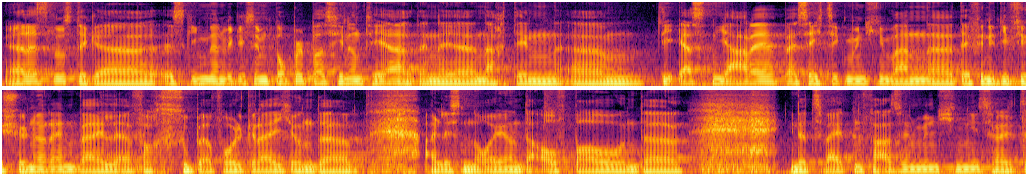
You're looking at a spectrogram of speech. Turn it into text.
Ja, das ist lustig. Äh, es ging dann wirklich so im Doppelpass hin und her, denn äh, nach den, ähm, die ersten Jahre bei 60 München waren äh, definitiv die schöneren, weil einfach super erfolgreich und alles neu und der Aufbau und in der zweiten Phase in München ist halt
